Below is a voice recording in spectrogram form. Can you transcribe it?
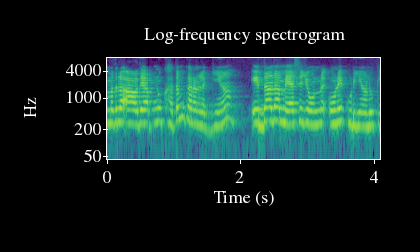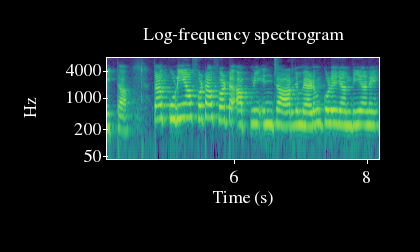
ਮਤਲਬ ਆਪਦੇ ਆਪ ਨੂੰ ਖਤਮ ਕਰਨ ਲੱਗੀ ਆ। ਇਦਾਂ ਦਾ ਮੈਸੇਜ ਉਹਨੇ ਉਹਨੇ ਕੁੜੀਆਂ ਨੂੰ ਕੀਤਾ। ਤਾਂ ਕੁੜੀਆਂ ਫਟਾਫਟ ਆਪਣੀ ਇੰਚਾਰਜ ਮੈਡਮ ਕੋਲੇ ਜਾਂਦੀਆਂ ਨੇ।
